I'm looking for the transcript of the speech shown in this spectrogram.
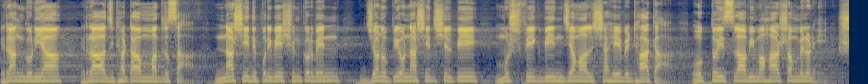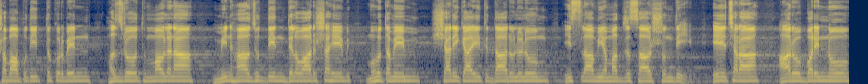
রাঙ্গুনিয়া, রাজঘাটা মাদ্রাসা। নাশিদ পরিবেশন করবেন জনপ্রিয় নাশিদ শিল্পী মুশফিক বিন জামাল সাহেব ঢাকা। উক্ত ইসলামী মহাসম্মেলনে সভাপতিত্ব করবেন হজরত মাওলানা মিনহাজউদ্দিন দেলোয়ার সাহেব, মোহতামিম শারিকাইত দারুল উলুম, ইসলামিয়া মাদ্রাসা সন্দীপ। এছাড়া আরও বরেণ্য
